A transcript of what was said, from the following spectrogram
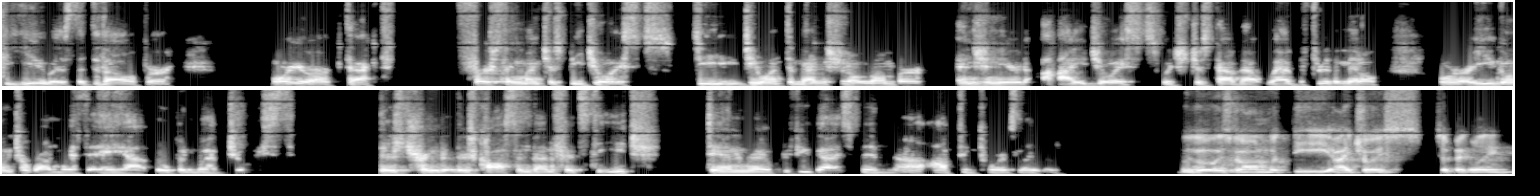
to you as the developer or your architect. First thing might just be joists. Do you, do you want dimensional lumber, engineered I joists, which just have that web through the middle, or are you going to run with a uh, open web joist? There's trade, there's costs and benefits to each. Dan and Ray, what have you guys been uh, opting towards lately? We've always gone with the joists typically,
